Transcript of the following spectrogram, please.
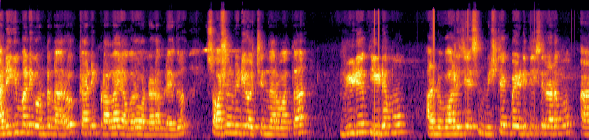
అణిగిమణిగి ఉంటున్నారు కానీ ఇప్పుడు అలా ఎవరు ఉండడం లేదు. సోషల్ మీడియా వచ్చిన తర్వాత వీడియో తీయడము అండ్ వాళ్ళు చేసిన మిస్టేక్ బయట తీసుకురావడము ఆ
